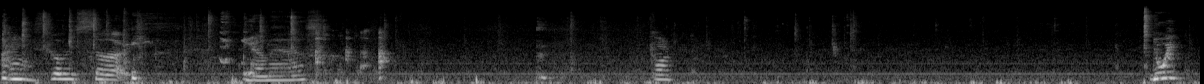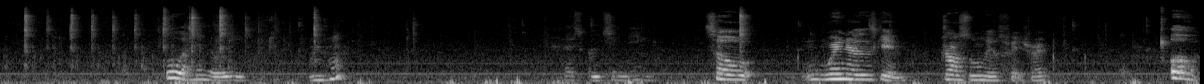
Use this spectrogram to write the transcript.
Mm, So sorry. dumbass. Come on. Do it. Oh, I'm in the lead. Mm-hmm. That's good to me. So, winner of this game draws Leo's face, right? Oh,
